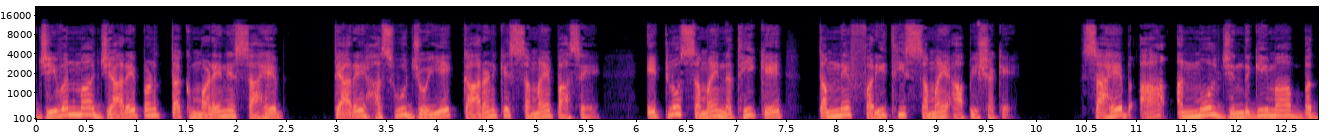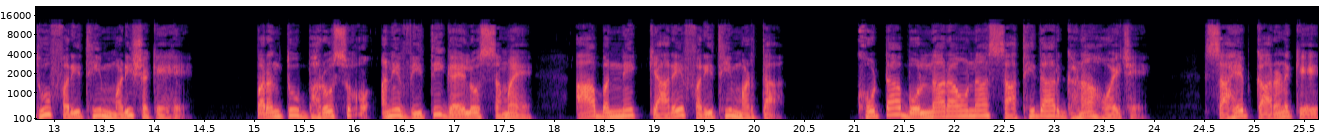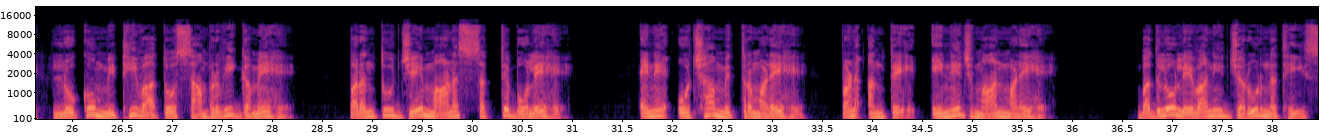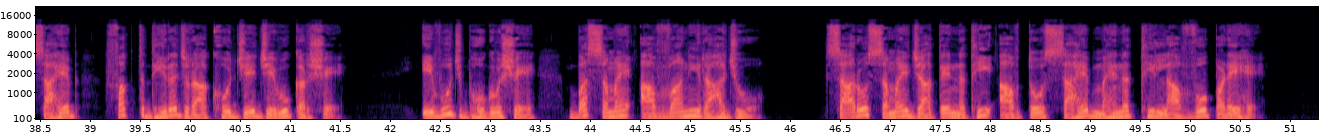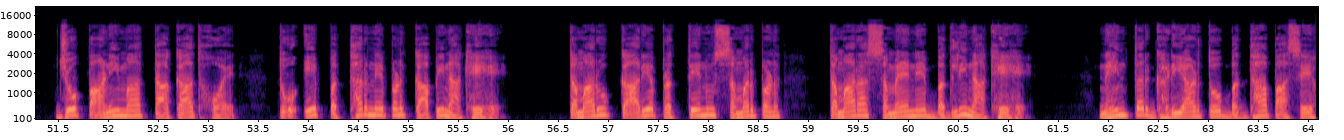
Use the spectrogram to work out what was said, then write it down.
જીવનમાં જ્યારે પણ તક મળે ને સાહેબ, ત્યારે હસવું જોઈએ કારણ કે સમય પાસે એટલો સમય નથી કે તમને ફરીથી સમય આપી શકે. સાહેબ, આ અનમોલ જિંદગીમાં બધું ફરીથી મળી શકે હે. પરંતુ ભરોસો અને વીતી ગયેલો સમય આ બંને ક્યારે ફરીથી મળતા? ખોટા બોલનારાઓના સાથીદાર ઘણા હોય છે. સાહેબ, કારણ કે લોકો મીઠી વાતો સાંભળવી ગમે હે. પરંતુ જે માણસ સત્ય બોલે હે, એને ઓછા મિત્ર મળે હે, પણ અંતે એને જ માન મળે હે. બદલો લેવાની જરૂર નથી, સાહેબ, ફક્ત ધીરજ રાખો જે જેવું કરશે. એવું જ ભોગવશે, બસ સમય આવવાની રાહ જુઓ. સારો સમય જાતે નથી આવતો, સાહેબ, મહેનતથી લાવવો પડે હે. જો પાણીમાં તાકાત હોય, તો એ પથ્થરને પણ કાપી નાખે હે. તમારું કાર્ય પ્રત્યેનું સમર્પણ તમારા સમયને બદલી નાખે હે. નહીંતર ઘડિયાળ તો બધા પાસે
